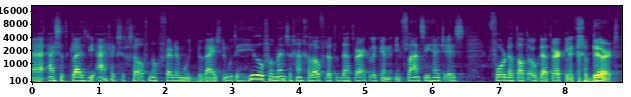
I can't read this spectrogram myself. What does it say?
uh, asset class die eigenlijk zichzelf nog verder moet bewijzen. Er moeten heel veel mensen gaan geloven dat het daadwerkelijk een inflatie-hedge is, voordat dat ook daadwerkelijk gebeurt.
